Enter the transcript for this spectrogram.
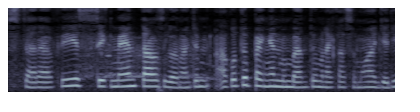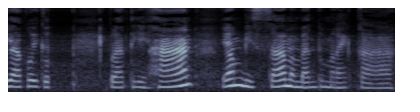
secara fisik mental segala macam. Aku tuh pengen membantu mereka semua. Jadi aku ikut pelatihan yang bisa membantu mereka.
